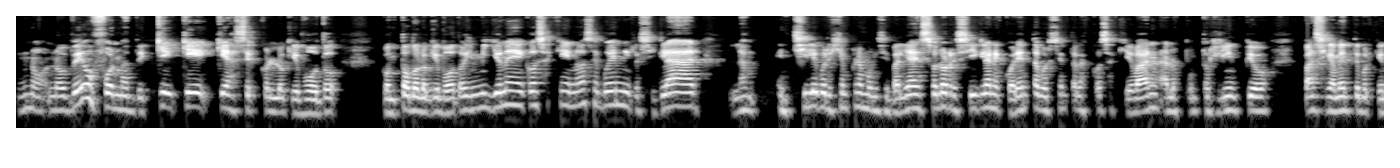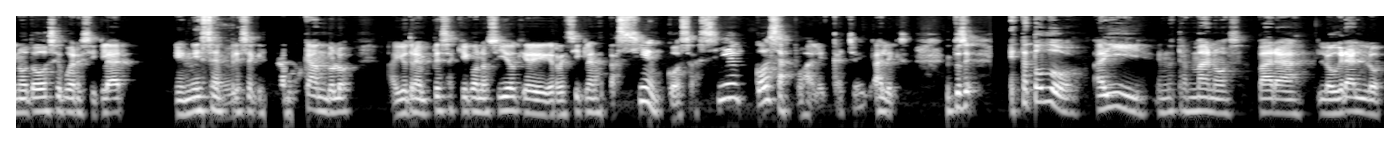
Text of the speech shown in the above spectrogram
no, no veo formas de qué, qué, qué hacer con lo que voto con todo lo que voto. Hay millones de cosas que no se pueden ni reciclar. En Chile, por ejemplo, las municipalidades solo reciclan el 40% de las cosas que van a los puntos limpios, básicamente porque no todo se puede reciclar en esa empresa que está buscándolo. Hay otras empresas que he conocido que reciclan hasta 100 cosas. 100 cosas, pues, Alex, ¿cachai? Alex. Entonces, está todo ahí en nuestras manos para lograrlo.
